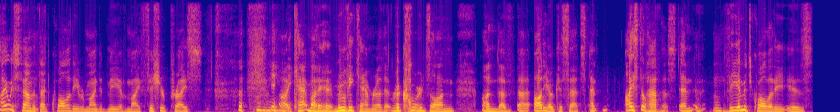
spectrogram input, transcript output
I always found that that quality reminded me of my Fisher Price uh, ca- my uh, movie camera that records on on uh, uh, audio cassettes, and I still have this, and the image quality is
